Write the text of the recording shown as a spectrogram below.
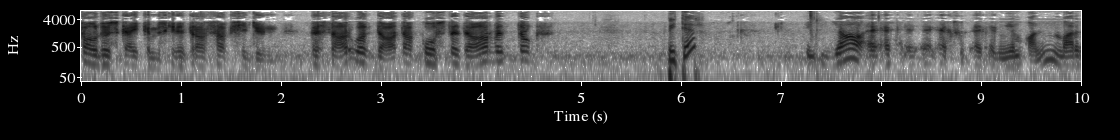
saldos kyk en miskien 'n transaksie doen. Is daar ook datakoste daar betrok? Pieter? Ja, ek ek ek ek, ek, ek, ek neem aan, maar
